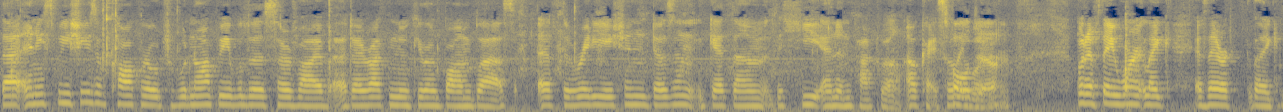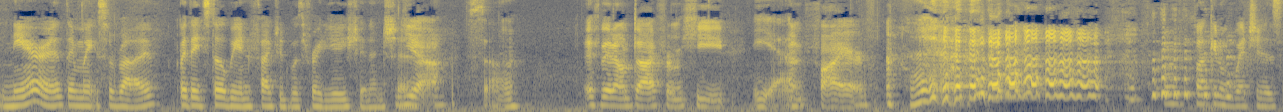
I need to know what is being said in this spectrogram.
that any species of cockroach would not be able to survive a direct nuclear bomb blast if the radiation doesn't get them the heat and impact will. Okay, so Told they wouldn't. But if they weren't like if they were like near it, they might survive, but they'd still be infected with radiation and shit. Yeah. So, If they don't die from heat yeah. and fire. fucking witches.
